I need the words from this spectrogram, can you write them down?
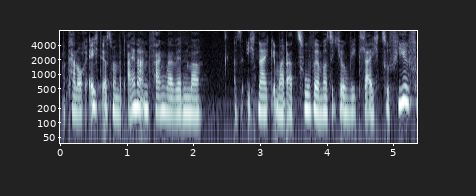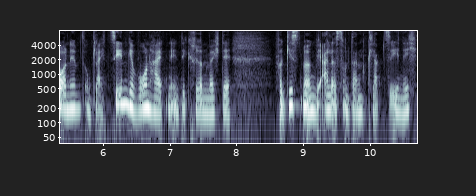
man kann auch echt erstmal mit einer anfangen, weil wenn man, also ich neige immer dazu, wenn man sich irgendwie gleich zu viel vornimmt und gleich zehn Gewohnheiten integrieren möchte, vergisst man irgendwie alles und dann klappt es eh nicht.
